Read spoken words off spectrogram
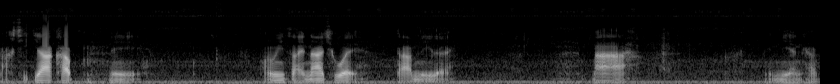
ปากฉีกยากครับนี่เพราะมีสายหน้าช่วยตามนี้เลยปลาเนียนครับ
